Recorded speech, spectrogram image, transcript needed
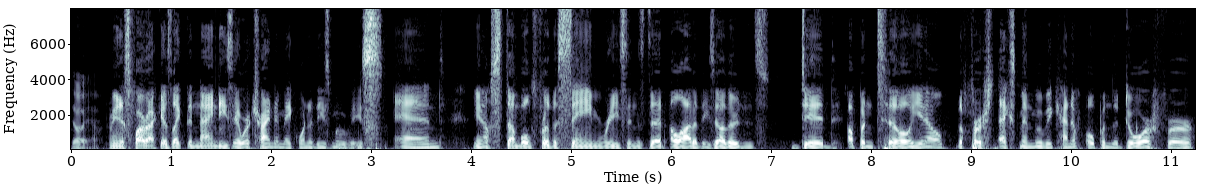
Oh yeah. I mean, as far back as like the 90s, they were trying to make one of these movies and, you know, stumbled for the same reasons that a lot of these others did up until, you know, the first X-Men movie kind of opened the door for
